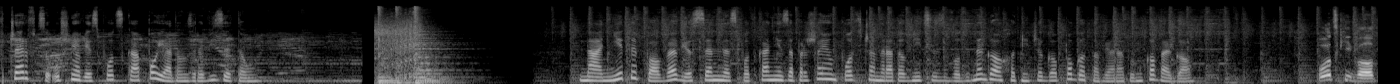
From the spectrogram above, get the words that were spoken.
W czerwcu uczniowie z Płocka pojadą z rewizytą. Na nietypowe wiosenne spotkanie zapraszają płockczan ratownicy z Wodnego Ochotniczego Pogotowia Ratunkowego. Płocki WOP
